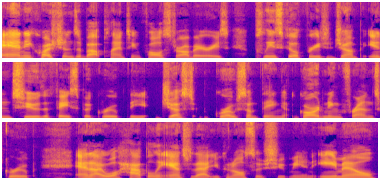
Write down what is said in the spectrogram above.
any questions about planting fall strawberries, please feel free to jump into the Facebook group, the Just Grow Something Gardening Friends group, and I will happily answer that. You can also shoot me an email.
